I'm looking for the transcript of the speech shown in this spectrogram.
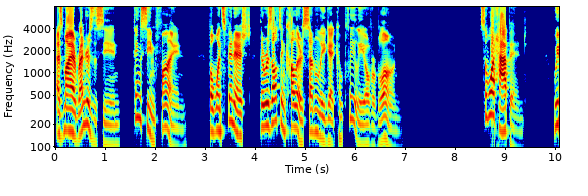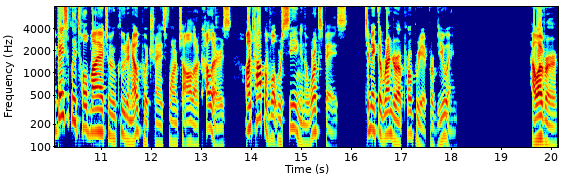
As Maya renders the scene, things seem fine, but once finished, the resulting colors suddenly get completely overblown. So what happened? We basically told Maya to include an output transform to all our colors, on top of what we're seeing in the workspace, to make the render appropriate for viewing. However,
